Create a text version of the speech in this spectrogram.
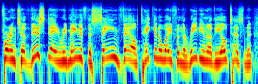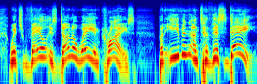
For until this day remaineth the same veil taken away from the reading of the Old Testament, which veil is done away in Christ. But even unto this day,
